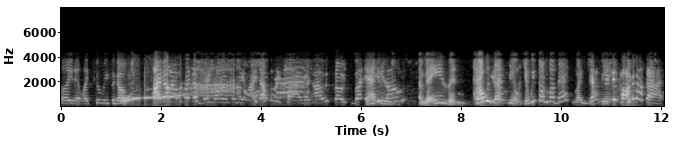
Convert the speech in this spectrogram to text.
played it like two weeks ago. I know, that was like a big moment for me. I definitely cried. Like, I was so. But if That you is know, amazing. How was that feeling? Can we talk about that? Like just yes, being we can talk about that.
